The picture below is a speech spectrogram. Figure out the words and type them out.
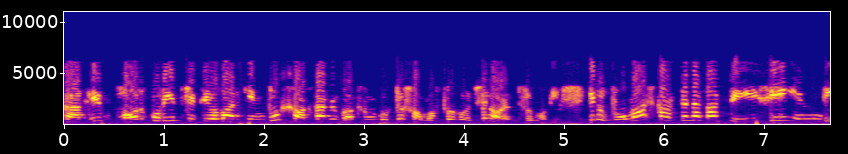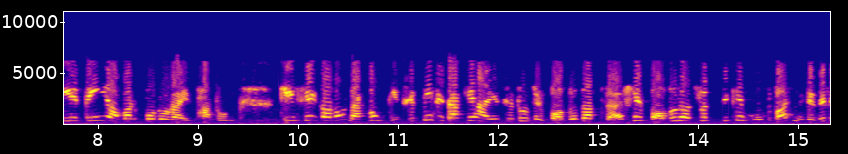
কাঁধে ভর করে তৃতীয়বার কিন্তু সরকার গঠন করতে সমর্থ হয়েছে নরেন্দ্র মোদী। কিন্তু দু মাস কাটতে না কাটতেই সেই এনডিএতেই আবার পুনরায় ফাটল। কি সে কারণ? দেখো, বিজেপি নেতাকে আয়োজিত যে পদযাত্রা, সেই পদযাত্রার থেকে বুধবার নিজেদের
